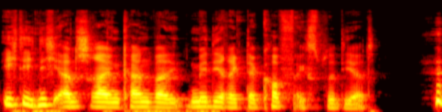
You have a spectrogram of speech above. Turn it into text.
ich dich nicht anschreien kann, weil mir direkt der Kopf explodiert.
